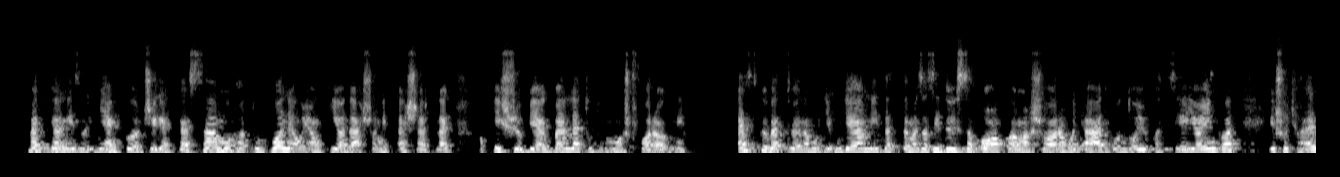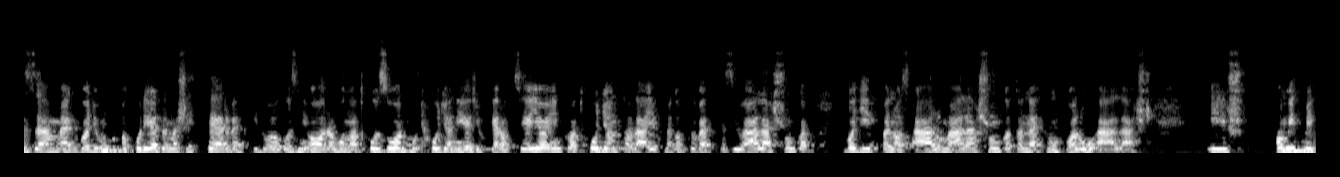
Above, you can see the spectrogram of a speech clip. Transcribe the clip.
Meg kell nézni, hogy milyen költségekkel számolhatunk, van-e olyan kiadás, amit esetleg a későbbiekben le tudunk most faragni. Ezt követően, ahogy ugye említettem, ez az időszak alkalmas arra, hogy átgondoljuk a céljainkat, és hogyha ezzel meg vagyunk, akkor érdemes egy tervet kidolgozni arra vonatkozóan, hogy hogyan érjük el a céljainkat, hogyan találjuk meg a következő állásunkat, vagy éppen az álomállásunkat, a nekünk való állást. És amit még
